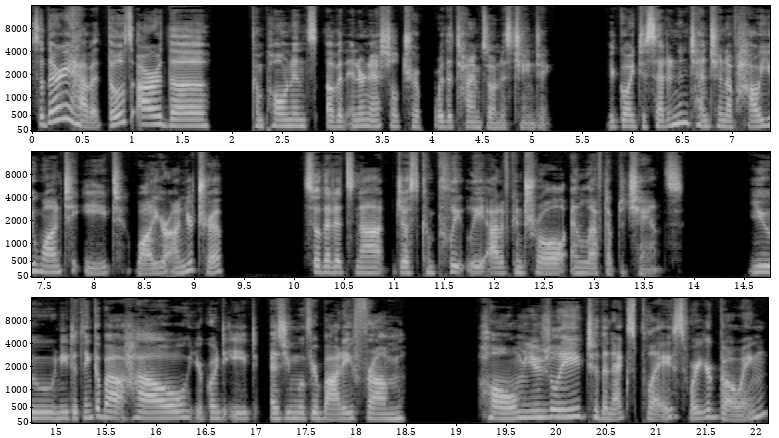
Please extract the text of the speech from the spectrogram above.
So there you have it. Those are the components of an international trip where the time zone is changing. You're going to set an intention of how you want to eat while you're on your trip so that it's not just completely out of control and left up to chance. You need to think about how you're going to eat as you move your body from home, usually, to the next place where you're going.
